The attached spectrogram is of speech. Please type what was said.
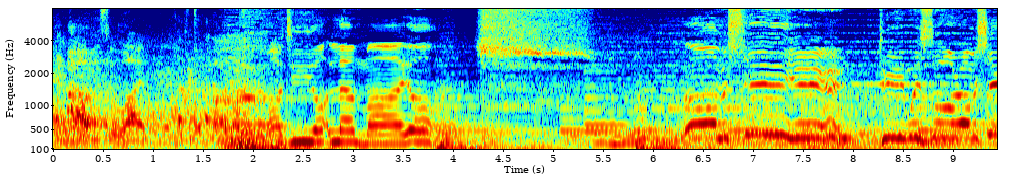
ခံစားပြီးဆိုရတယ်ပုံစံ။အကြီးရောအလတ်မာရောငါမရှိရင်ဒီမဆိုရမရှိ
